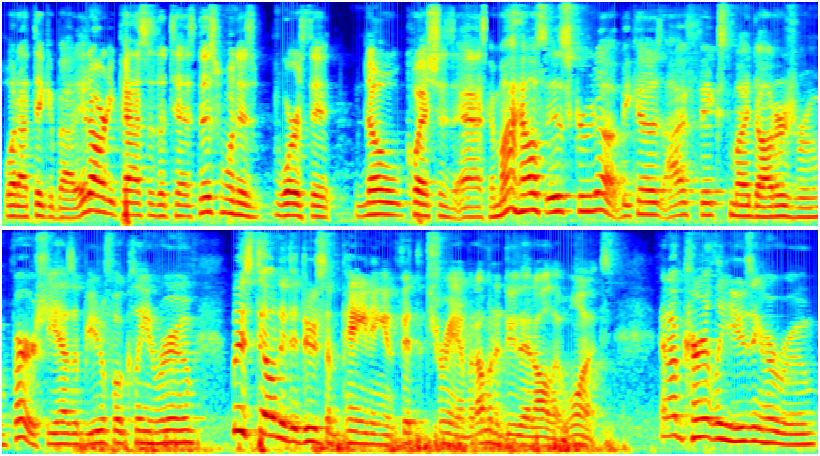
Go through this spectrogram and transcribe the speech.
what I think about it. It already passes the test. This one is worth it. No questions asked. And my house is screwed up because I fixed my daughter's room first. She has a beautiful clean room. We still need to do some painting and fit the trim, but I'm going to do that all at once. And I'm currently using her room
